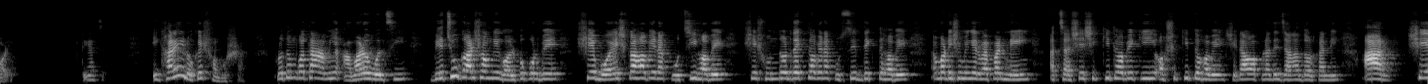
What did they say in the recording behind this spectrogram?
করে? ঠিক আছে? এখানেই লোকের সমস্যা। প্রথম কথা আমি আবারও বলছি, বেচু কার সঙ্গে গল্প করবে? সে বয়স্কা হবে না কচি হবে? সে সুন্দর দেখতে হবে না কুৎসিত দেখতে হবে? বডি এর ব্যাপার নেই। আচ্ছা সে শিক্ষিত হবে কি অশিক্ষিত হবে? সেটাও আপনাদের জানার দরকার নেই। আর সে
